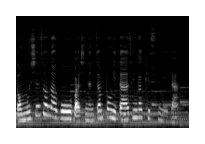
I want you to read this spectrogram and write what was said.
너무 신선하고 맛있는 짬뽕이다 생각했습니다.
